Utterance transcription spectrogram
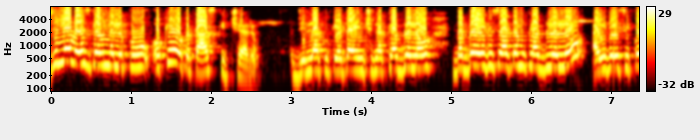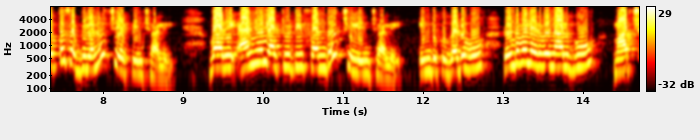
జిల్లా వైస్ గవర్నర్లకు ఒకే ఒక టాస్క్ ఇచ్చారు. జిల్లాకు కేటాయించిన క్లబ్లలో డెబ్బై ఐదు శాతం క్లబ్లలో ఐదేసి కొత్త సభ్యులను చేర్పించాలి. వారి యాన్యువల్ యాక్టివిటీ ఫండ్ చెల్లించాలి. ఇందుకు గడువు రెండు వేల ఇరవై నాలుగు మార్చ్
